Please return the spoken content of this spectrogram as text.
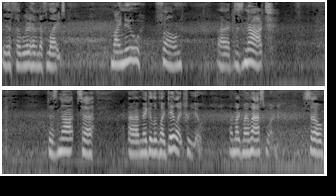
if uh, we're gonna have enough light. My new phone uh, does not does not make it look like daylight for you, unlike my last one. So,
